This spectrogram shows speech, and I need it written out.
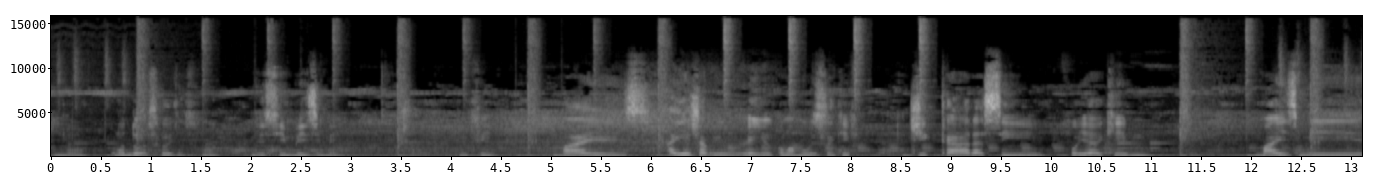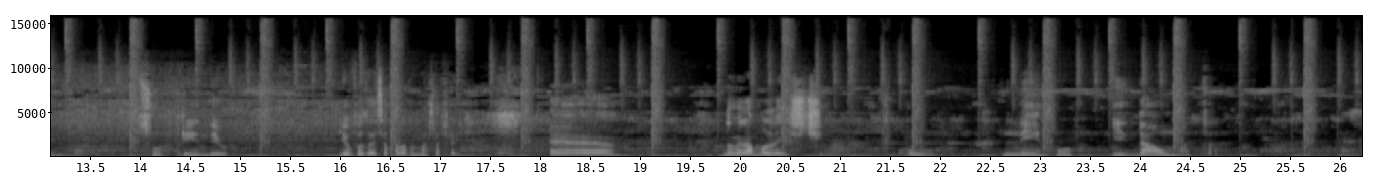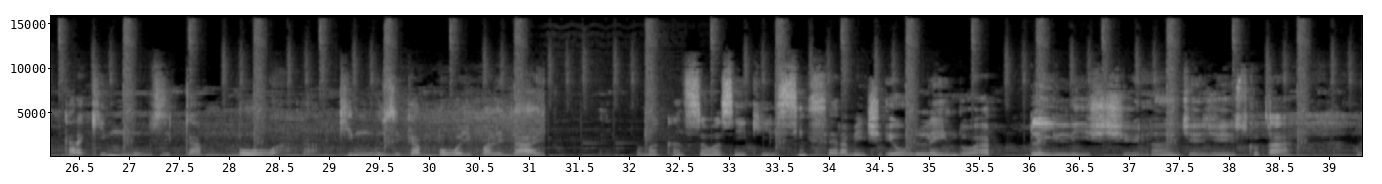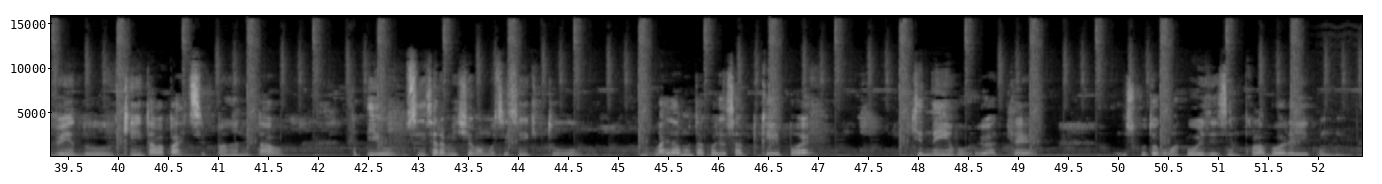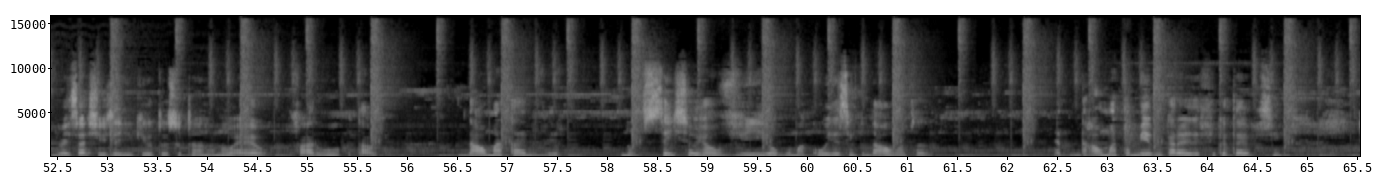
Né? Mudou as coisas, né? Desse mês e meio. Enfim. Mas aí eu já vi veio com uma música que de cara assim foi a que mais me surpreendeu. E eu vou usar essa palavra mais à frente. É... Nome La Moleste com Nerro e Dálmata. Cara, que música boa, cara. Que música boa, de qualidade. uma canção assim que, sinceramente, eu lendo a playlist antes de escutar, vendo quem tava participando e tal, eu, sinceramente, é uma música assim que tu não vai dar muita coisa, sabe? Porque, pô, é que nem eu até escuto alguma coisa, e sempre colaboro aí com diversos artistas aí que eu tô escutando, Noel, Faruco e tal. Dálmata, eu não sei se eu já ouvi alguma coisa assim com Dálmata. É Dálmata mesmo, cara, ele fica até assim,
